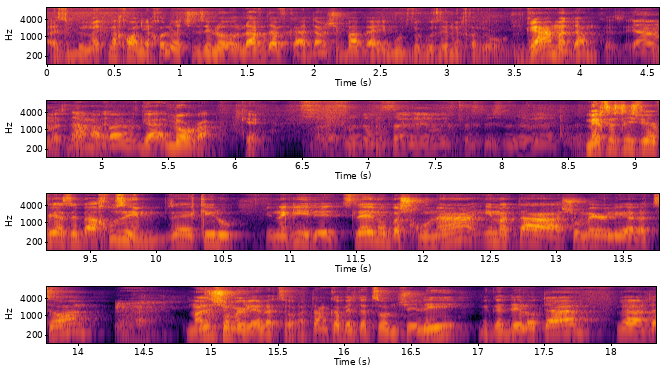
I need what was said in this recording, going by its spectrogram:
אז... באמת נכון, יכול להיות שזה לא, לאו דווקא אדם שבא באלימות וגוזל מחברו. גם אדם כזה, גם בזמן, אדם אבל ג- לא רק, כן. המושג מכסה שליש ורביע? זה באחוזים, זה כאילו, נגיד, אצלנו בשכונה, אם אתה שומר לי על הצאן, מה זה שומר לי על הצאן? אתה מקבל את הצאן שלי, מגדל אותם, ואתה,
